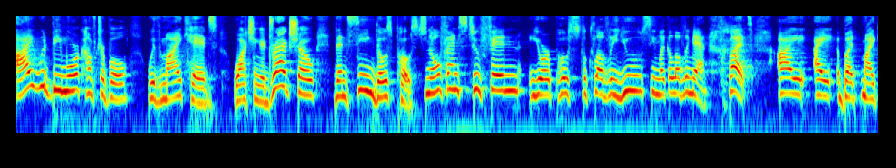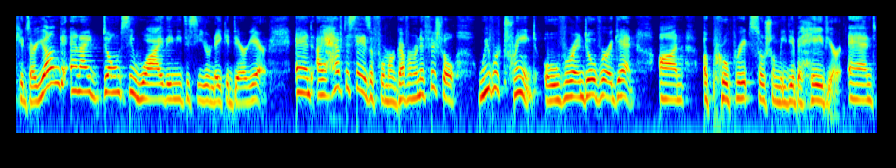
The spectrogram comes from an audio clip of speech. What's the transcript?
I would be more comfortable with my kids watching a drag show than seeing those posts. No offense to Finn, your posts look lovely. You seem like a lovely man. But I, I, but my kids are young and I don't see why they need to see your naked derriere. And I have to say, as a former government official, we were trained over and over again on appropriate social media behavior. And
